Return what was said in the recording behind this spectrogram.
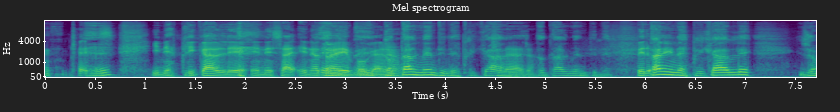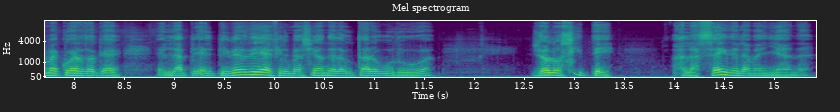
es ¿Eh? inexplicable en esa en otra época, ¿no? Totalmente inexplicable, totalmente inexplicable. Tan inexplicable, yo me acuerdo que el, primer día de filmación de Lautaro Murúa, yo lo cité a las 6 de la mañana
